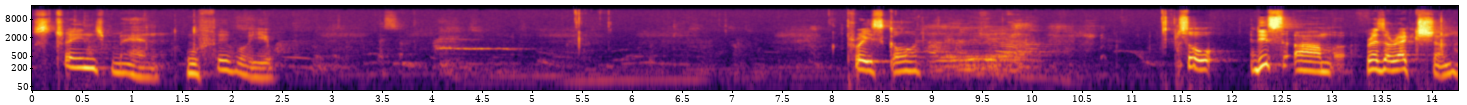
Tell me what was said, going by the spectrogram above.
Strange men will favor you. Praise God. So, this um, resurrection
